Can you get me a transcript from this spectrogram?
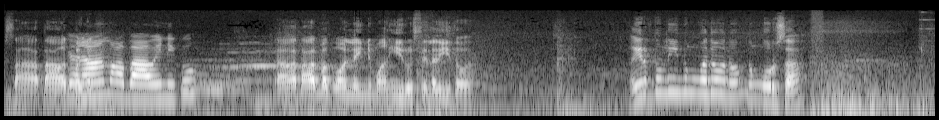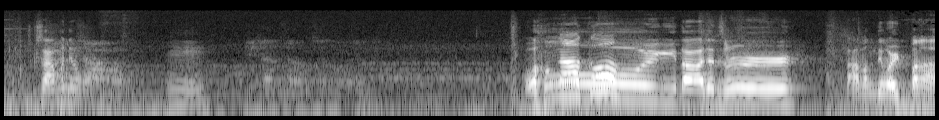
mas nakakatakot pag Kailangan makabawi ni Ku. Nakakatakot mag-online yung mga heroes nila dito. Ang hirap ng lane nung ano, no? Nung Ursa. Kasama niya nung... Mm. Mm-hmm. Oh, Nako! Kita ka dyan, sir! Tamang reward pa nga.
